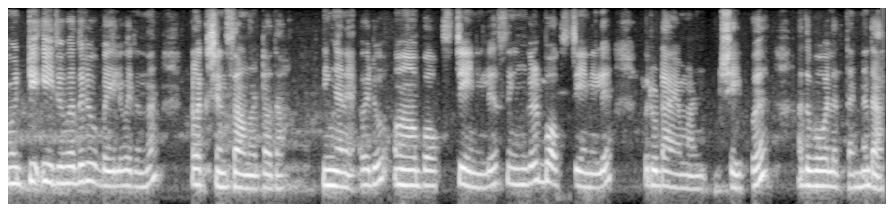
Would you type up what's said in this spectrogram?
നൂറ്റി ഇരുപത് രൂപയിൽ വരുന്ന കളക്ഷൻസ് ആണ് കേട്ടോ അതാ ഇങ്ങനെ ഒരു ബോക്സ് ചെയിനിൽ സിംഗിൾ ബോക്സ് ചെയിനിൽ ഒരു ഡയമണ്ട് ഷേപ്പ് അതുപോലെ തന്നെ ദാ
